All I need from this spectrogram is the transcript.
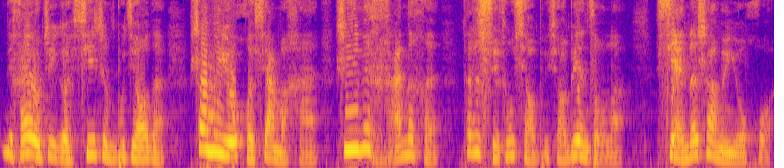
你还有这个心肾不交的，上面有火，下面寒，是因为寒得很，它是水从小小便走了，显得上面有火。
